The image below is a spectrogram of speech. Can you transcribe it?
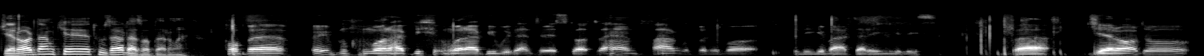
جراردم که تو زرد از آب در اومد. خب مربی مربی بودن تو اسکاتلند فرق می‌کنه با لیگ برتر انگلیس. و جرارد و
